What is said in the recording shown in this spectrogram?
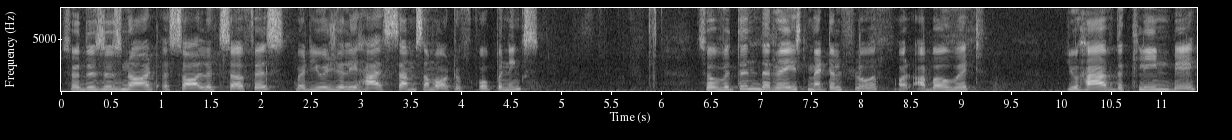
So, this is not a solid surface, but usually has some sort of openings. So, within the raised metal floor or above it you have the clean bay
